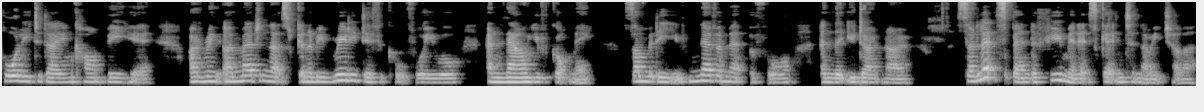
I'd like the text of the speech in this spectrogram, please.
poorly today and can't be here. I, ring, I imagine that's going to be really difficult for you all. And now you've got me, somebody you've never met before and that you don't know. So let's spend a few minutes getting to know each other.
